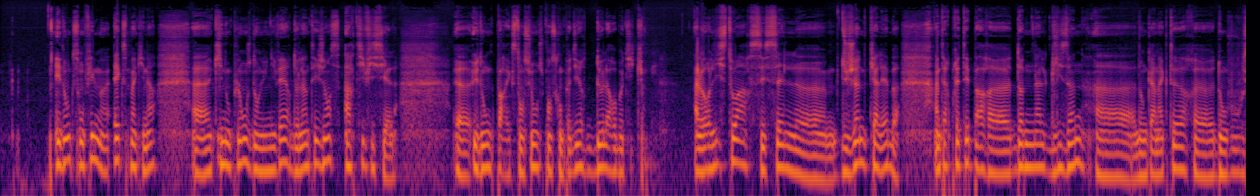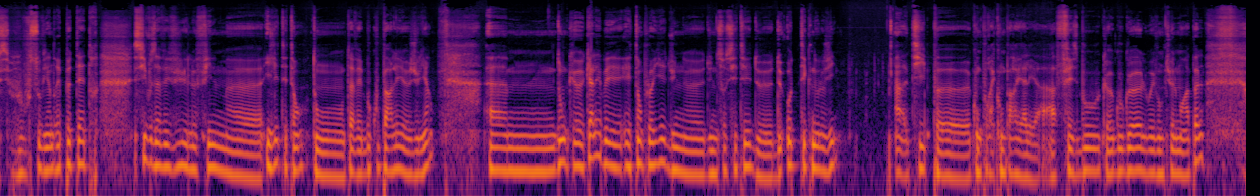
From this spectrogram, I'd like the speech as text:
Et donc son film Ex Machina, euh, qui nous plonge dans l'univers de l'intelligence artificielle. Euh, et donc par extension, je pense qu'on peut dire de la robotique. Alors l'histoire, c'est celle euh, du jeune Caleb, interprété par euh, Domhnall Gleeson, euh, donc un acteur dont vous vous, souviendrez peut-être si vous avez vu le film Il était temps, dont avait beaucoup parlé Julien. donc Caleb est, employé d'une société de haute technologie un type euh, qu'on pourrait comparer à, Facebook, Google ou éventuellement Apple.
